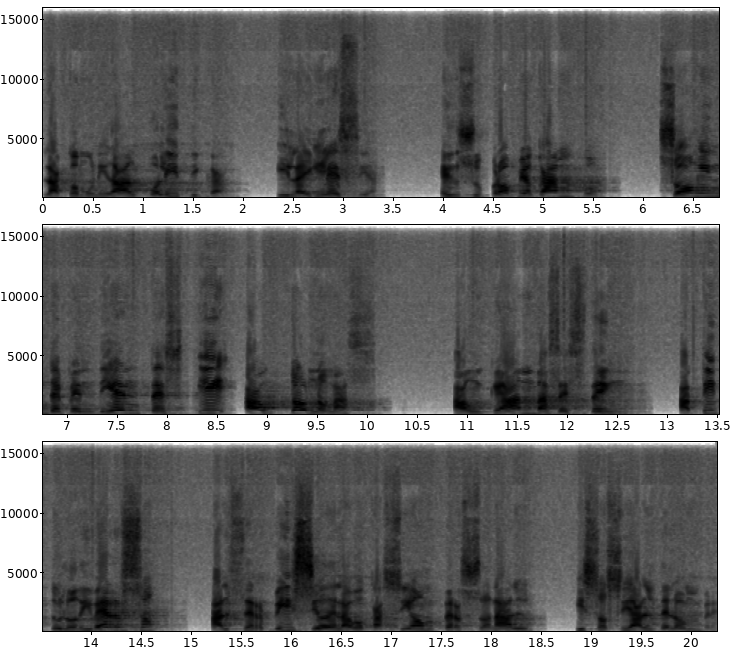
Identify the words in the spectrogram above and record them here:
La comunidad política y la iglesia en su propio campo son independientes y autónomas aunque ambas estén a título diverso al servicio de la vocación personal y social del hombre.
